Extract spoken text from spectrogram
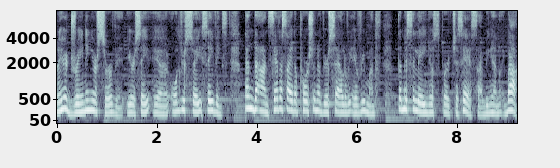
na you're draining your service, your sa- uh, all your sa- savings. Tandaan, set aside a portion of your salary every month to miscellaneous purchases. Sabi nga ng iba,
